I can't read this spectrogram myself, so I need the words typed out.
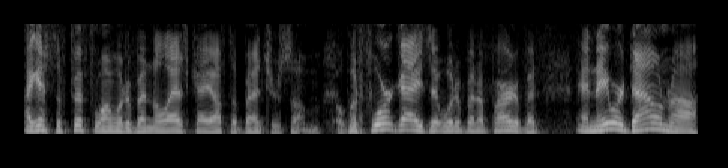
I guess the fifth one would have been the last guy off the bench or something. But four guys that would have been a part of it, and they were down. Uh,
